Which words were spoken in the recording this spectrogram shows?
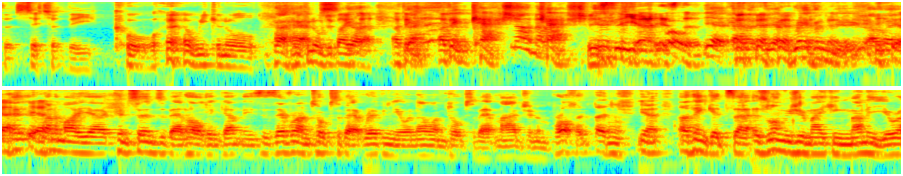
that sit at the core. we can all we can all debate yeah. that. I think I think cash No, no. cash is the yeah, is Well, the yeah, uh, yeah, revenue. I mean, Yeah, uh, yeah. One of my uh, concerns about holding companies is everyone talks about revenue and no one talks about margin and profit. But you know, I think it's uh, as long as you're making money, you're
